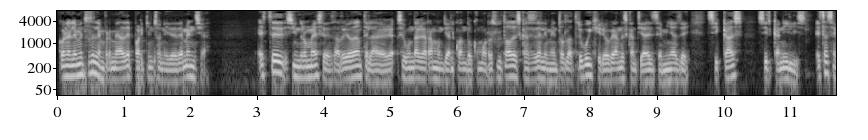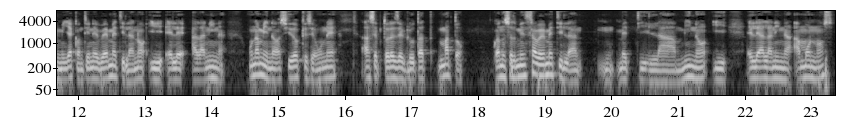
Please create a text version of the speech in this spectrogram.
con elementos de la enfermedad de Parkinson y de demencia. Este síndrome se desarrolló durante la Segunda Guerra Mundial cuando, como resultado de escasez de alimentos, la tribu ingirió grandes cantidades de semillas de Zika circanilis. Esta semilla contiene B-metilano y L-alanina, un aminoácido que se une a aceptores de glutamato. Cuando se administra B-metilamino y L-alanina a monos,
